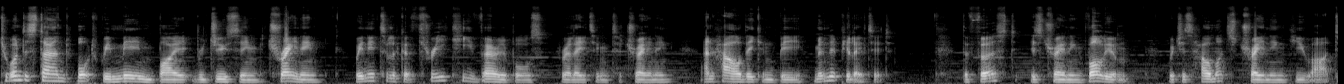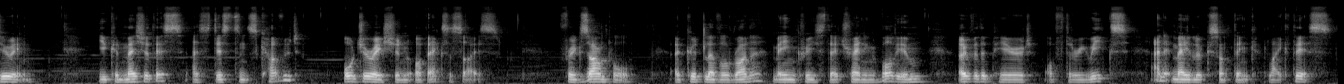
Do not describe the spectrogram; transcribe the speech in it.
To understand what we mean by reducing training, we need to look at three key variables relating to training and how they can be manipulated. The first is training volume, which is how much training you are doing. You can measure this as distance covered or duration of exercise. For example, a good level runner may increase their training volume over the period of three weeks, and it may look something like this.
